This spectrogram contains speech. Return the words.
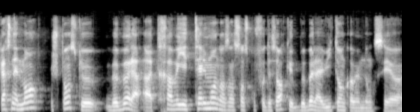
Personnellement, je pense que Bubble a, travaillé tellement dans un sens profond de savoir que Bubble a 8 ans quand même. Donc, c'est, euh,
